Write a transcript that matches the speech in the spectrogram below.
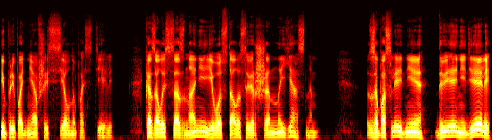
и, приподнявшись, сел на постели. Казалось, сознание его стало совершенно ясным. «За последние две недели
